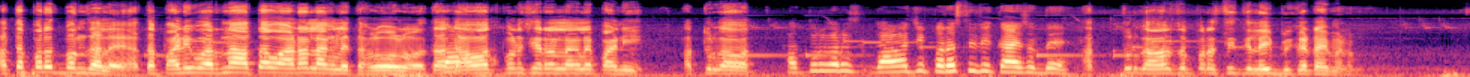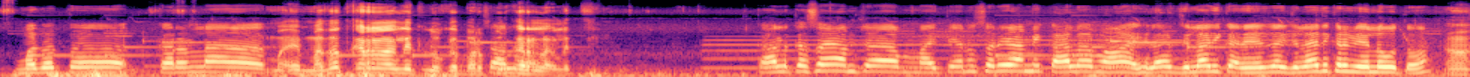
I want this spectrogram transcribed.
आता परत बंद झालंय. आता पाणी वरनं आता वाढायला लागलंय हळूहळू. आता गावात पण शिरायला लागलंय पाणी. हत्तूर गावात. हातूर गावाची परिस्थिती काय सध्या? हत्तूर गावाचं परिस्थिती लई बिकट आहे मॅडम. मदत करायला म- मदत करायला लागलेत लोक भरपूर चालू करायला लागलेत. काल कसं आहे आमच्या माहितीनुसार आम्ही काल म- ह्याला जिल्हाधिकारी ह्याच्या जिल्हाधिकारी गेलो होतो. हा.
